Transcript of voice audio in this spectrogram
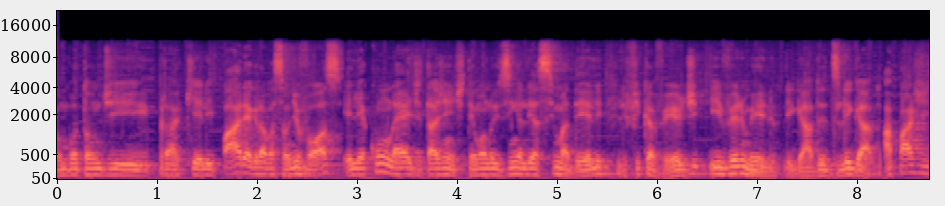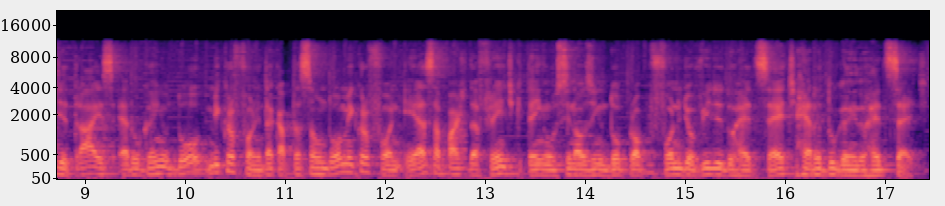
um botão de para que ele pare a gravação de voz. Ele é com LED, tá, gente? Tem uma luzinha ali acima dele, ele fica verde e vermelho, ligado e desligado. A parte de trás era o ganho do microfone, da captação do microfone. E essa parte da frente que tem o sinalzinho do próprio fone de ouvido e do headset era do ganho do headset.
